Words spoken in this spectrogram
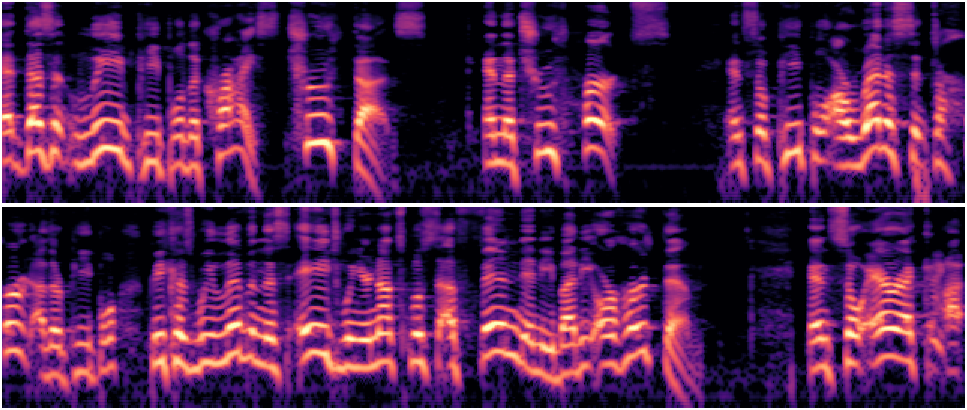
it doesn't lead people to Christ. Truth does, and the truth hurts. And so people are reticent to hurt other people because we live in this age when you're not supposed to offend anybody or hurt them. And so, Eric, I,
